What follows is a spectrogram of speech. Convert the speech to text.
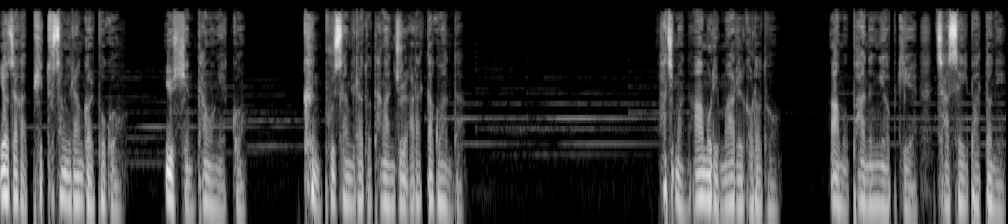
여자가 피투성이란 걸 보고 유 씨는 당황했고 큰 부상이라도 당한 줄 알았다고 한다. 하지만 아무리 말을 걸어도 아무 반응이 없기에 자세히 봤더니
